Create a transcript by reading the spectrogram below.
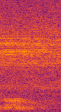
Oh.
